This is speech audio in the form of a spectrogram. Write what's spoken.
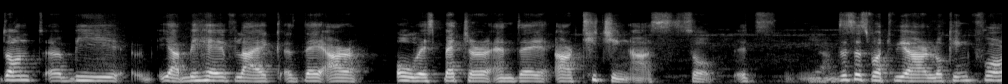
don't uh, be yeah behave like they are always better and they are teaching us. So it's yeah. this is what we are looking for.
